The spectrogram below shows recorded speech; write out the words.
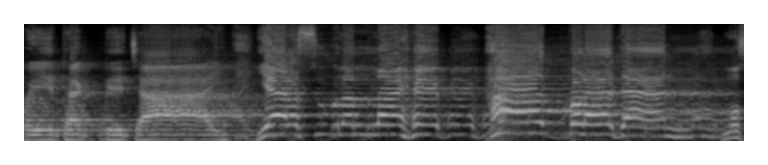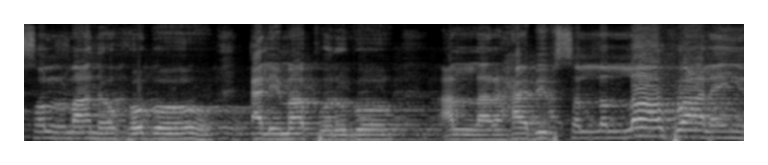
হয়ে থাকতে চাই। হাত বাড়া দেন, মুসলমান হব, কালিমা পড়ব। আল্লাহর হাবিব সাল্লাল্লাহু আলাইহি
